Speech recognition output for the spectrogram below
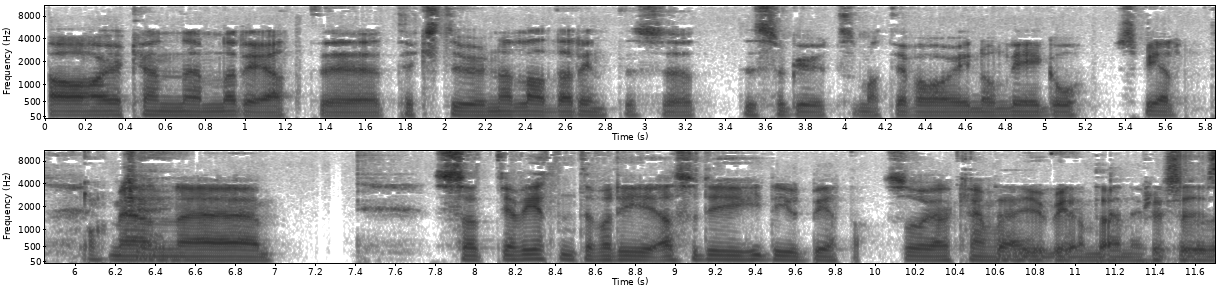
Ja, jag kan nämna det att eh, texturerna laddade inte så att det såg ut som att jag var i någon Lego-spel. Okej. Men eh, så att jag vet inte vad det är, alltså det, är- det är ju ett beta. Så jag kan Det är ju beta, precis.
